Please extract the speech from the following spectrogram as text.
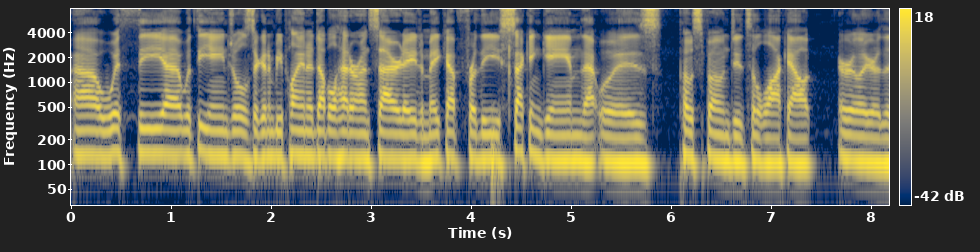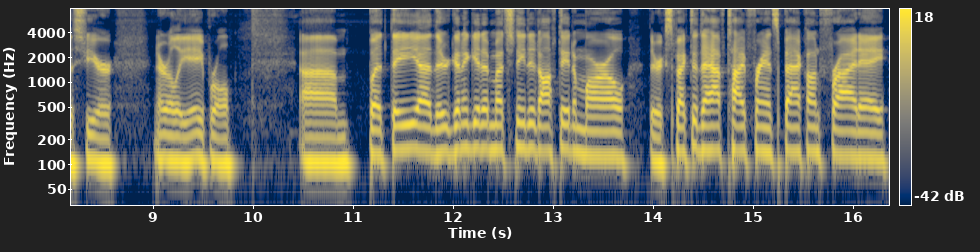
uh, with the uh, with the Angels. They're going to be playing a doubleheader on Saturday to make up for the second game that was postponed due to the lockout earlier this year in early April. Um, but they uh, they're going to get a much needed off day tomorrow. They're expected to have Ty France back on Friday,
